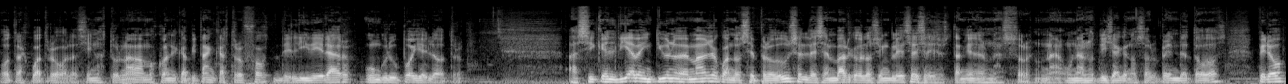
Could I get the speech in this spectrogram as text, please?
otras cuatro horas y nos turnábamos con el capitán Castro Fox de liderar un grupo y el otro. Así que el día 21 de mayo, cuando se produce el desembarco de los ingleses, eso también es una, una, una noticia que nos sorprende a todos, pero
